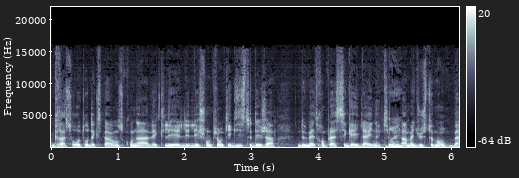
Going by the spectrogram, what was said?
grâce au retour d'expérience qu'on a avec les, champions qui existent déjà, de mettre en place ces guidelines qui vont permettre justement bah,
